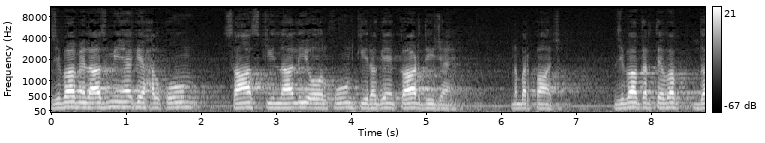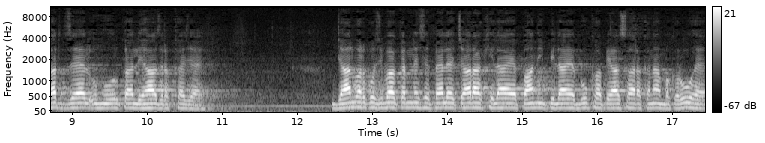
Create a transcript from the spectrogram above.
ذبح میں لازمی ہے کہ حلقوم، سانس کی نالی اور خون کی رگیں کاٹ دی جائیں۔ نمبر پانچ، ذبح کرتے وقت درد ذیل امور کا لحاظ رکھا جائے۔ جانور کو ذبح کرنے سے پہلے چارہ کھلائے، پانی پلائے، بھوکھا پیاسا رکھنا مکرو ہے۔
